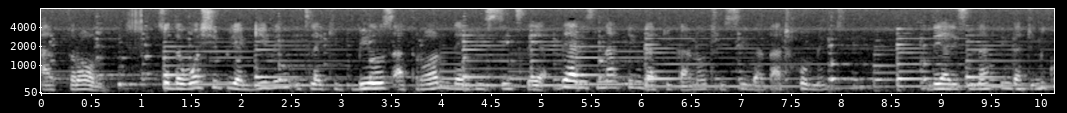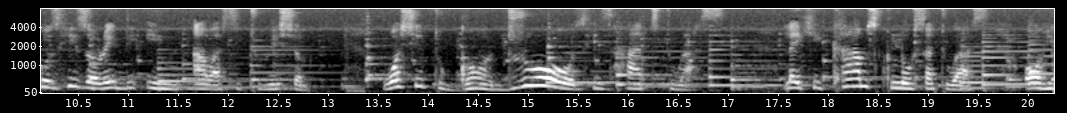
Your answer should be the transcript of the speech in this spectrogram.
a throne. So the worship we are giving, it's like He builds a throne, then He sits there. There is nothing that we cannot receive at that moment. There is nothing that because He's already in our situation. Worship to God draws His heart to us. Like He comes closer to us, or He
